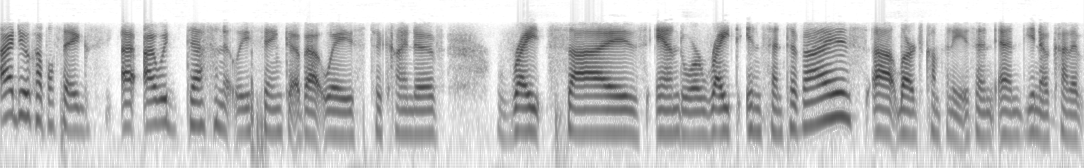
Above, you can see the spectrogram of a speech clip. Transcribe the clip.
I do a couple things. I, I would definitely think about ways to kind of right size and or right incentivize uh, large companies and and you know kind of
